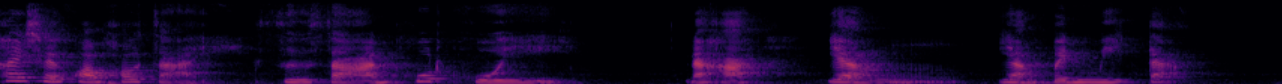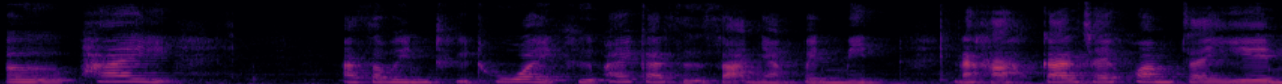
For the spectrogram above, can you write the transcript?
ให้ใช้ความเข้าใจ สื่อสารพูดคุย นะคะ อย่างอย่างเป็นมิตรอะเออไพ่อัศวินถือถ้วย คือไพ่การสื่อสารอย่างเป็นมิตรนะคะ การใช้ความใจเย็น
